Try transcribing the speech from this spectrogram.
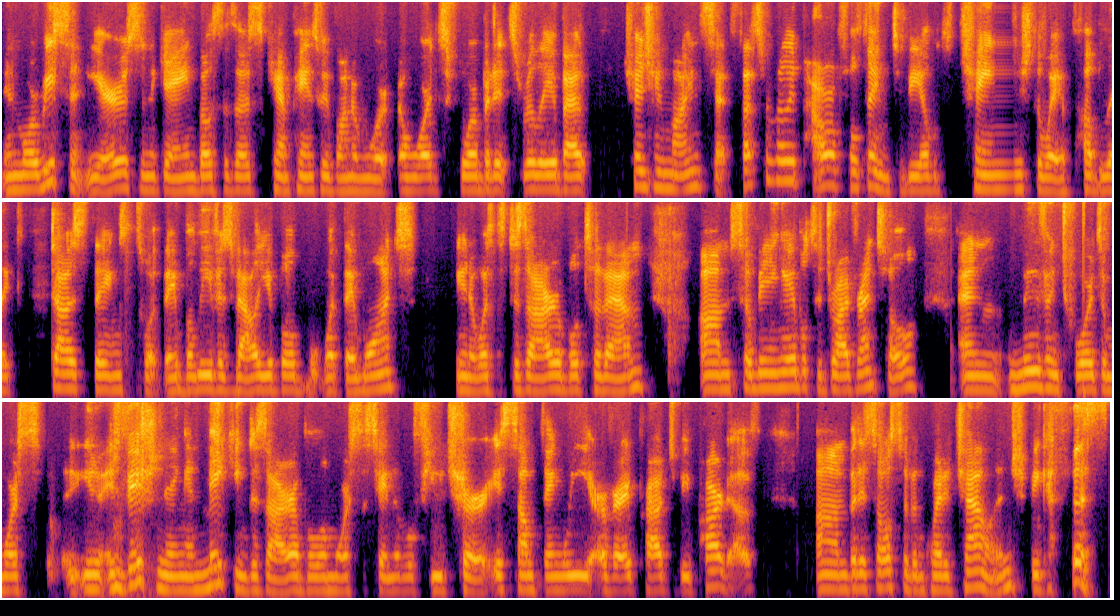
in more recent years. And again, both of those campaigns we've won award- awards for. But it's really about changing mindsets. That's a really powerful thing to be able to change the way a public does things, what they believe is valuable, what they want, you know, what's desirable to them. Um, so being able to drive rental and moving towards a more, you know, envisioning and making desirable a more sustainable future is something we are very proud to be part of. Um, but it's also been quite a challenge because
